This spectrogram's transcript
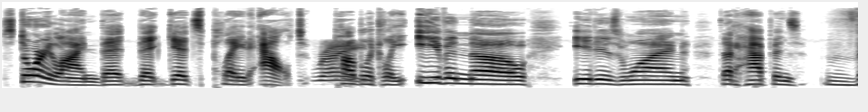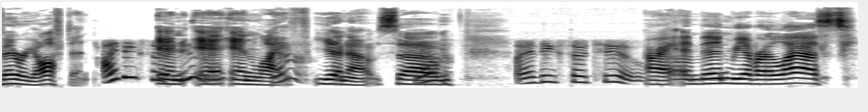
storyline that that gets played out Right. publicly, even though it is one that happens very often I think in in, in life. You know, so Yeah. I think so too. all right, Um, and then we have our last.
